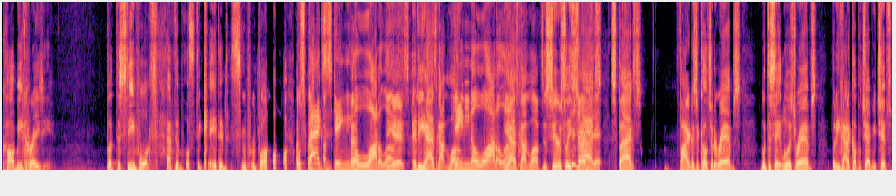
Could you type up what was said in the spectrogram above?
Call me crazy. But the Steve Wilks have the most decayed Super Bowl. Well, Spags is gaining a lot of love. he is. And he has gotten love. Gaining a lot of love. He has got love. Just seriously, Spags, it. Spags fired as a coach of the Rams with the St. Louis Rams, but he got a couple championships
